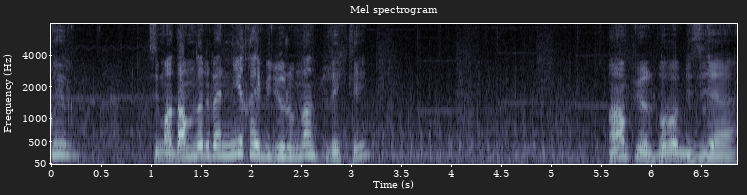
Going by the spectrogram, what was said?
Koyayım. Bizim adamları ben niye kaybediyorum lan sürekli? Ne yapıyoruz baba biz ya?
